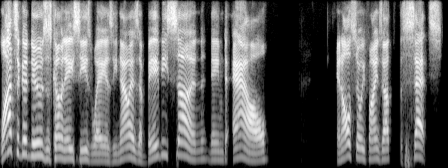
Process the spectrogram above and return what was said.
Lots of good news is coming AC's way as he now has a baby son named Al. And also, he finds out that the sets,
